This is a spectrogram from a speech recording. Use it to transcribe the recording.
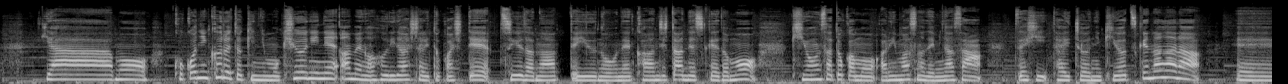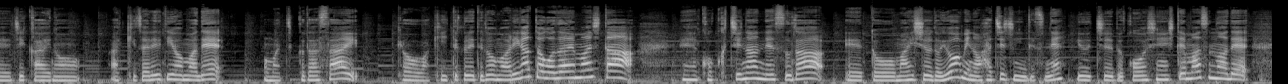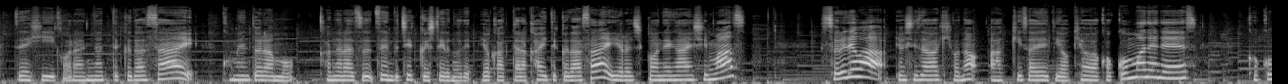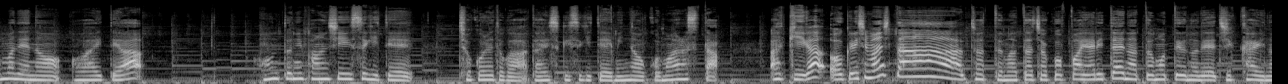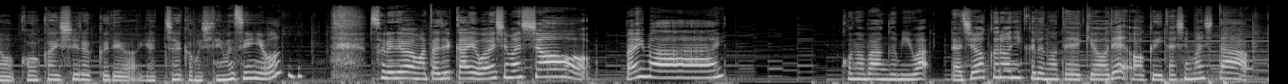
いやーもうここに来る時にも急にね雨が降り出したりとかして梅雨だなっていうのをね感じたんですけれども気温差とかもありますので皆さん是非体調に気をつけながら、えー、次回の「アッキザレディオ」までお待ちください。今日は聞いてくれてどうもありがとうございました、えー、告知なんですが、えーと、毎週土曜日の8時にですね YouTube 更新してますので是非ご覧になってくださいコメント欄も必ず全部チェックしてるのでよかったら書いてください。よろしくお願いします。それでは、吉沢紀子のアッキザレディオ今日はここまでです。ここまでのお相手は、本当にファンシーすぎて、チョコレートが大好きすぎてみんなを困らせた。アキがお送りしました。ちょっとまたチョコパーやりたいなと思ってるので次回の公開収録ではやっちゃうかもしれませんよ。それではまた次回お会いしましょう。バイバイ。この番組はラジオクロニクルの提供でお送りいたしました。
